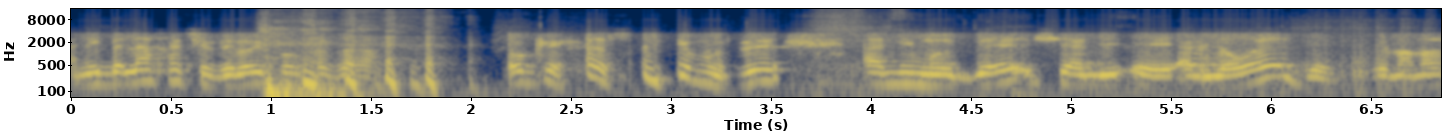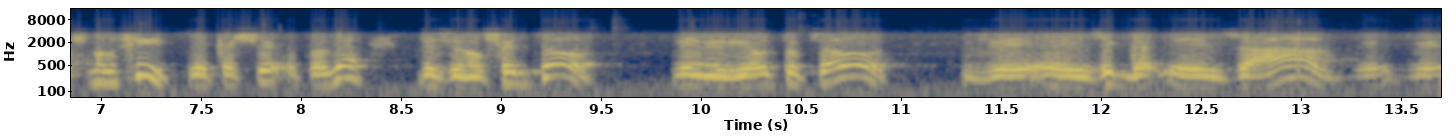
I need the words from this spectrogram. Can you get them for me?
אני בלחץ שזה לא ייפול חזרה. אוקיי, אז אני מודה, אני מודה שאני אה, אני לא רואה את זה, זה ממש מלחיץ, זה קשה, אתה יודע, וזה נופל טוב, והן מביאות תוצאות, וזה אה, זהב, ו- ו-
